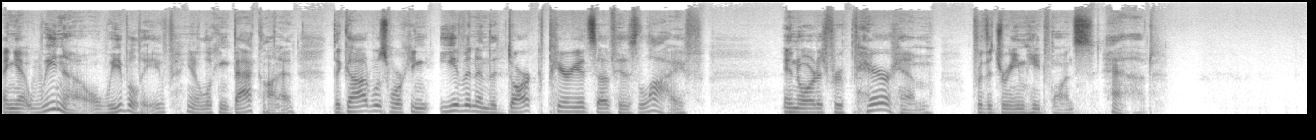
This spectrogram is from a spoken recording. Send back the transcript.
And yet we know, we believe, you know, looking back on it, that God was working even in the dark periods of his life in order to prepare him for the dream he'd once had.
